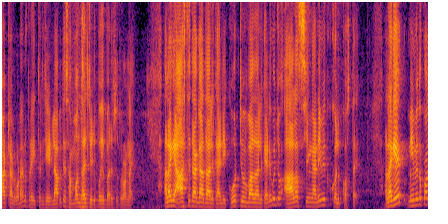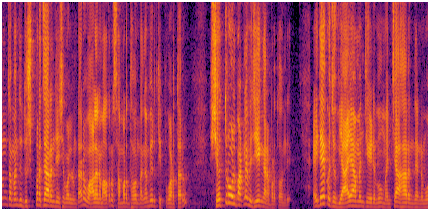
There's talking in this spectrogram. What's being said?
మాట్లాడుకోవడానికి ప్రయత్నం చేయండి. లేకపోతే సంబంధాలు చెడిపోయే పరిస్థితులు ఉన్నాయి. అలాగే ఆస్తి తగాదాలు కానీ కోర్టు వివాదాలు కానీ కొంచెం ఆలస్యంగానే మీకు కలుక్కొస్తాయి. అలాగే మీ మీద కొంతమంది దుష్ప్రచారం చేసే వాళ్ళు ఉంటారు. వాళ్ళని మాత్రం సమర్థవంతంగా మీరు తిప్పికొడతారు. శత్రువుల పట్ల విజయం కనపడుతోంది. అయితే కొంచెం వ్యాయామం చేయడము మంచి ఆహారం తినడము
